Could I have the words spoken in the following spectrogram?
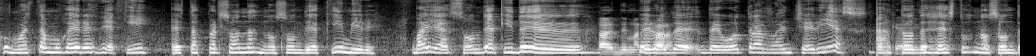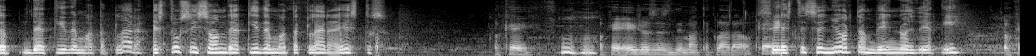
Como esta mujer es de aquí, estas personas no son de aquí, mire. Vaya, son de aquí de... Ah, de pero de, de otras rancherías. Ah. Todos estos no son de, de aquí de Mata Clara. Estos sí son de aquí de Mata Clara, estos. Ok. Ok, ellos es de Mata Clara, ok. Sí, Este señor también no es de aquí. Ok.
